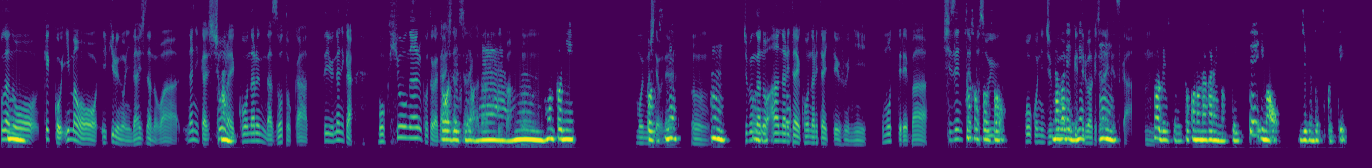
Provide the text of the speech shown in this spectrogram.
僕はあの、結構今を生きるのに大事なのは、何か将はい。来こうなるんだぞとかっていう何か目標があることが大そう事なんじゃない。かなって今、ううん、ん、本当に、思いましそうですね。たよね。うん。うん、自分そうですがあの、ああなりね。たい、こうなりたいっていうふうに思ってれば、自然とやっぱそうそうそそういう方向に自う。分を向けて。るわけじゃないでうん。すか。うん。そうです。そこの流れに乗っていって、今を自分で作ってい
